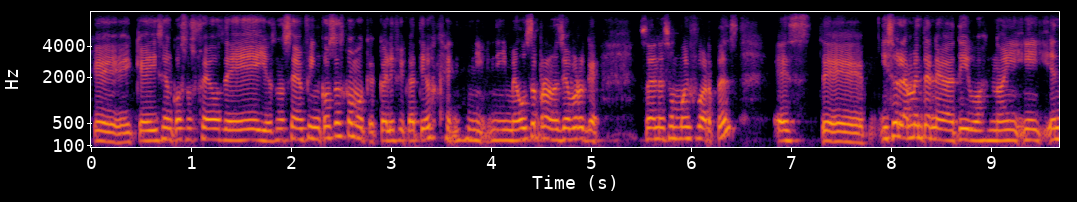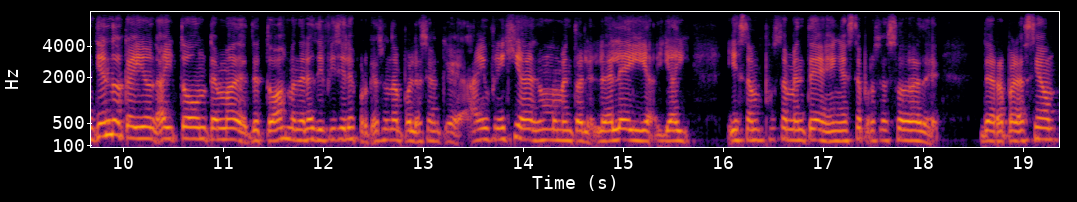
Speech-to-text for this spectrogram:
que, que dicen cosas feos de ellos, no sé, en fin, cosas como que calificativos que ni, ni me gusta pronunciar porque son, son muy fuertes, este, y solamente negativos, ¿no? Y, entiendo que hay, hay todo un tema de, de, todas maneras difíciles porque es una población que ha infringido en un momento la, ley y, hay, y están justamente en este proceso de de reparación.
